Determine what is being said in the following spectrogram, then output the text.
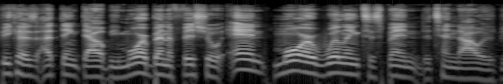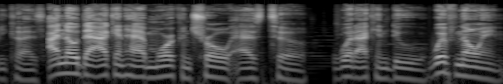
because I think that would be more beneficial and more willing to spend the $10 because I know that I can have more control as to what I can do with knowing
